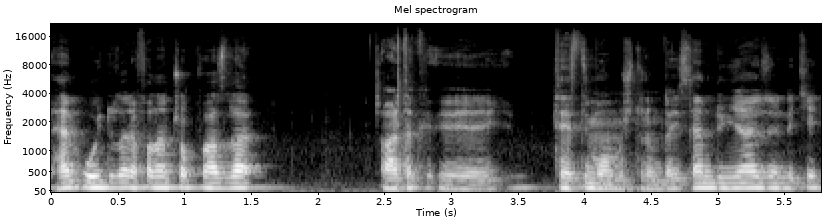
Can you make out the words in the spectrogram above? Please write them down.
hem uydulara falan çok fazla artık e, teslim olmuş durumdayız. Hem dünya üzerindeki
